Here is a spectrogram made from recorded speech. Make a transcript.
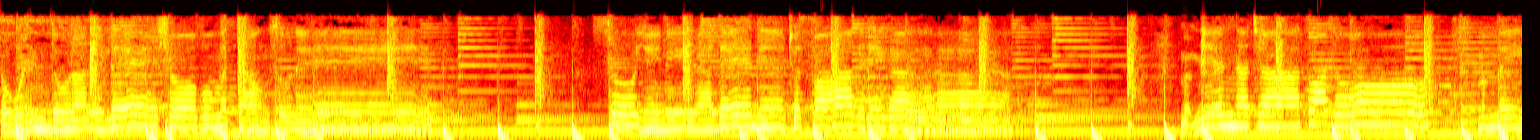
တို့ရာတွေလဲလျှော်ဖို့မတောင်းဆိုနဲ့ဆိုရင်နေတာလဲနဲ့ထွက်သွားကြတဲ့ကမမြင်နာချသွားတော့မမေ့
